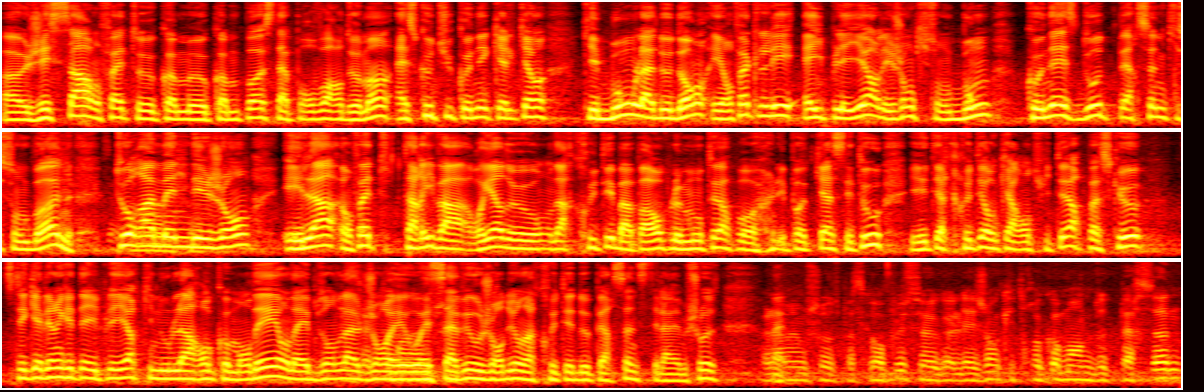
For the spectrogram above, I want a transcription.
euh, j'ai ça en fait comme, comme poste à pourvoir demain. Est-ce que tu connais quelqu'un qui est bon là-dedans? Et en fait, les high players, les gens qui sont bons, connaissent d'autres personnes qui sont bonnes, te ramènent des gens. Et là, en fait, tu arrives à. Regarde, on a recruté bah, par exemple le monteur pour les podcasts et tout. Il était recruté en 48 heures parce que c'était quelqu'un qui était player qui nous l'a recommandé. On avait besoin de l'argent Exactement au SAV. Aujourd'hui, on a recruté deux personnes. C'était la même chose. La Ouais. même chose, parce qu'en plus, euh, les gens qui te recommandent d'autres personnes,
